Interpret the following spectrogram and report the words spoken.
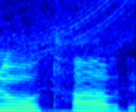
Üstüne otardı.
